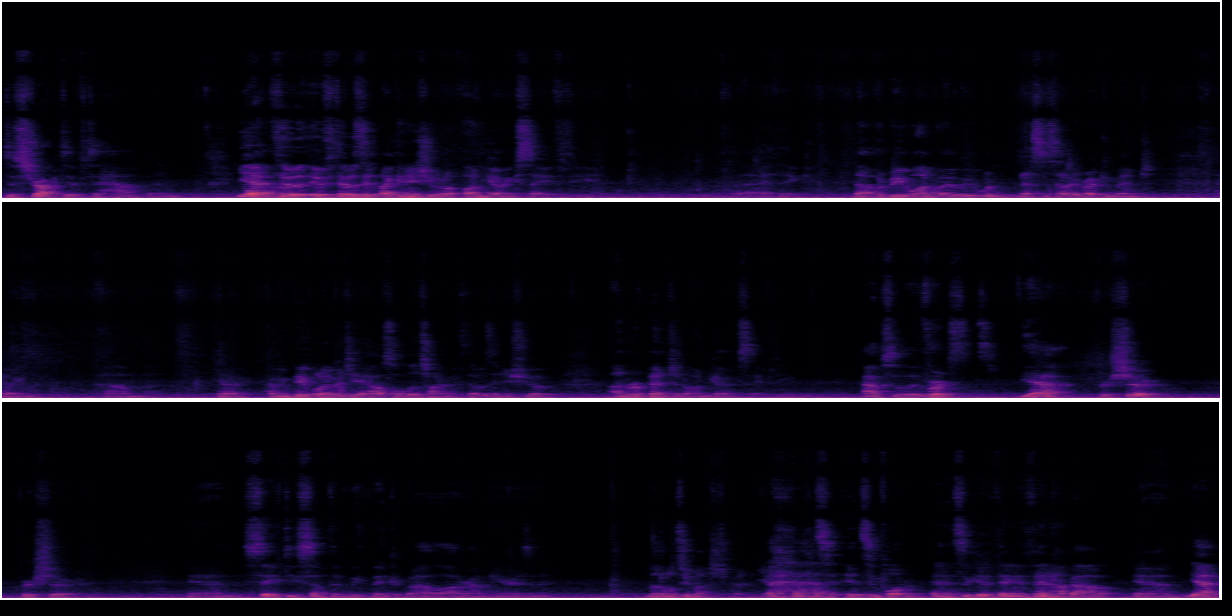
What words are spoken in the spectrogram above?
destructive to happen. Yeah, if there, if there was like an issue of ongoing safety, that would be one where we wouldn't necessarily recommend having, um, you know, having people over to your house all the time if there was an issue of unrepentant ongoing safety, Absolutely. for instance. Yeah, for sure, for sure. And safety's something we think about a lot around here, isn't it? Little too much, but yeah, it's, it's important. And it's a good thing to think Yeah. about. And yeah,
